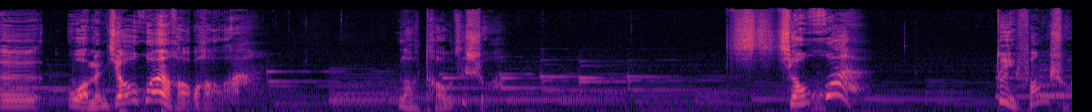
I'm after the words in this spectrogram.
呃，我们交换好不好啊？老头子说。交换？对方说。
